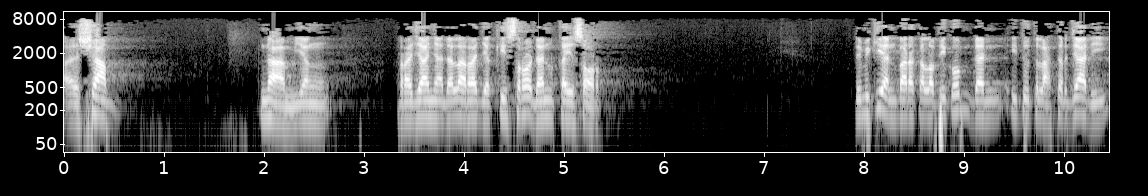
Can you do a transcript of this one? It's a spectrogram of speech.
uh, Syam. Nam yang Rajanya adalah Raja Kisro dan Kaisor. Demikian barakallahu fikum dan itu telah terjadi.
